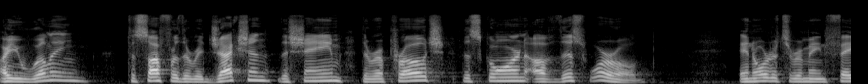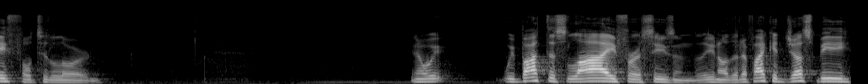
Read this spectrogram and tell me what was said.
Are you willing to suffer the rejection, the shame, the reproach, the scorn of this world in order to remain faithful to the Lord? You know, we, we bought this lie for a season, you know, that if I could just be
